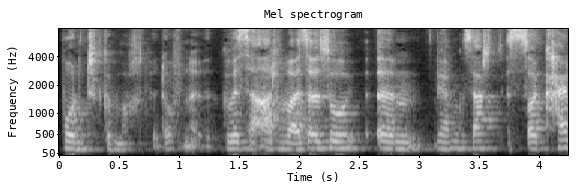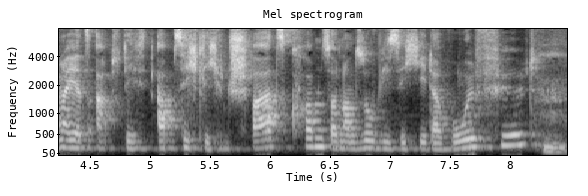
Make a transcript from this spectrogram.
bunt gemacht wird auf eine gewisse Art und Weise. Also ähm, wir haben gesagt, es soll keiner jetzt absichtlich in Schwarz kommen, sondern so, wie sich jeder wohlfühlt. Hm.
